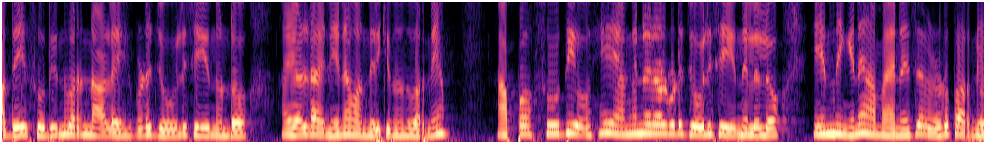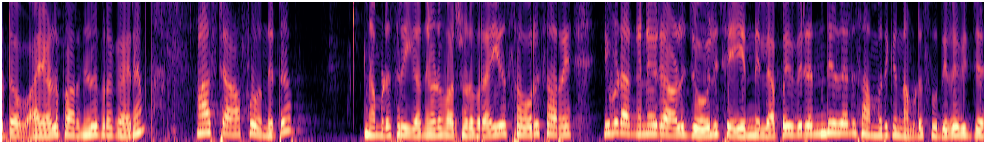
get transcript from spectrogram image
അതേ സുധി എന്ന് പറഞ്ഞ ആളെ ഇവിടെ ജോലി ചെയ്യുന്നുണ്ടോ? അയാളുടെ അനിയനെ വന്നിരിക്കുന്നതെന്ന് പറഞ്ഞ്. അപ്പോൾ സുതിയോ ഏയ് അങ്ങനെ ഒരാൾ ഇവിടെ ജോലി ചെയ്യുന്നില്ലല്ലോ? എന്നിങ്ങനെ ആ മാനേജർ അവരോട് പറഞ്ഞു കേട്ടോ. അയാൾ പറഞ്ഞത് പ്രകാരം ആ സ്റ്റാഫ് വന്നിട്ട് നമ്മുടെ ശ്രീകാന്തിനോടും വർഷോട് പറയും അയ്യോ സോറി സാറേ ഇവിടെ അങ്ങനെ ഒരാൾ ജോലി ചെയ്യുന്നില്ല. അപ്പോൾ ഇവരെന്ത് ചെയ്താലും സമ്മതിക്കും. നമ്മുടെ സുധിയുടെ വിചാ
